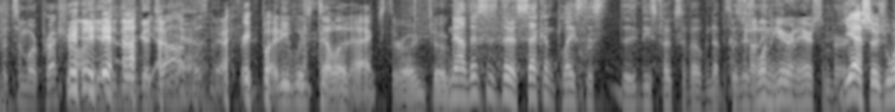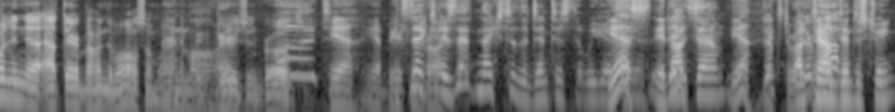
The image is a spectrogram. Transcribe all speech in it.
puts some more pressure on you to do a good Yeah, job, yeah. doesn't it? everybody was telling axe throwing jokes. Now this is the second place this the, these folks have opened up because there's one here in humor. Harrisonburg. yes, there's one in, uh, out there behind the mall somewhere. Behind the Be- mall, right. Beards and Broads. What? Yeah, yeah. Beards It's and next, Broads. is that next to the dentist that we go Yes, to? it is. Rocktown? Yeah, They're- next to they're Rocktown. Rocktown pop- Dentistry.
